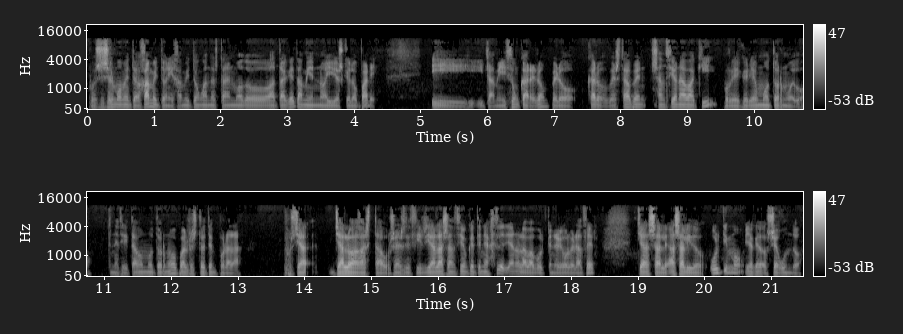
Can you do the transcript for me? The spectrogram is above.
pues es el momento de Hamilton. Y Hamilton cuando está en modo ataque también no hay Dios que lo pare. Y, y, también hizo un carrerón, pero claro, Verstappen sancionaba aquí porque quería un motor nuevo. Necesitaba un motor nuevo para el resto de temporada. Pues ya, ya lo ha gastado. O sea, es decir, ya la sanción que tenía que hacer ya no la va a tener que volver a hacer. Ya sale, ha salido último y ha quedado segundo.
